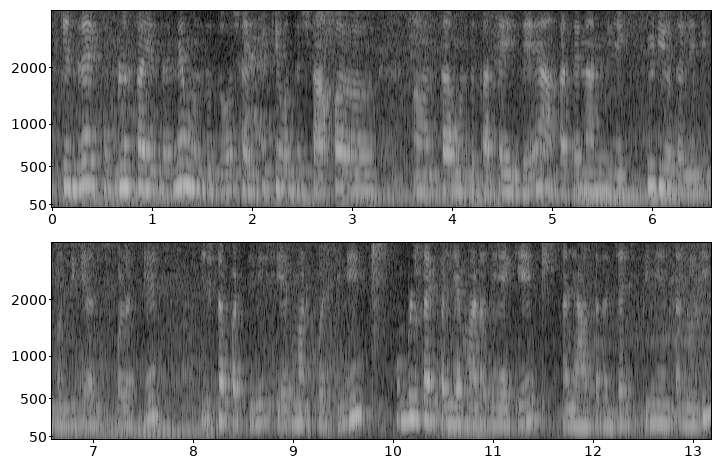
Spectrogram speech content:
ಏಕೆಂದರೆ ಕುಂಬಳಕಾಯಿ ಅಂದ್ರೇ ಒಂದು ದೋಷ. ಇದಕ್ಕೆ ಒಂದು ಶಾಪ ಅಂತ ಒಂದು ಕತೆ ಇದೆ. ಆ ಕತೆ ನಾನು ನೆಕ್ಸ್ಟ್ ವಿಡಿಯೋದಲ್ಲಿ ನಿಮ್ಮೊಂದಿಗೆ ಹಂಚ್ಕೊಳ್ಳೋಕ್ಕೆ ಇಷ್ಟಪಡ್ತೀನಿ ಶೇರ್ ಮಾಡ್ಕೊಳ್ತೀನಿ. ಕುಂಬಳಕಾಯಿ ಪಲ್ಯ ಮಾಡೋದು ಹೇಗೆ? ನಾನು ಯಾವ ಥರ ಜಜ್ತೀನಿ ಅಂತ ನೋಡಿ.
